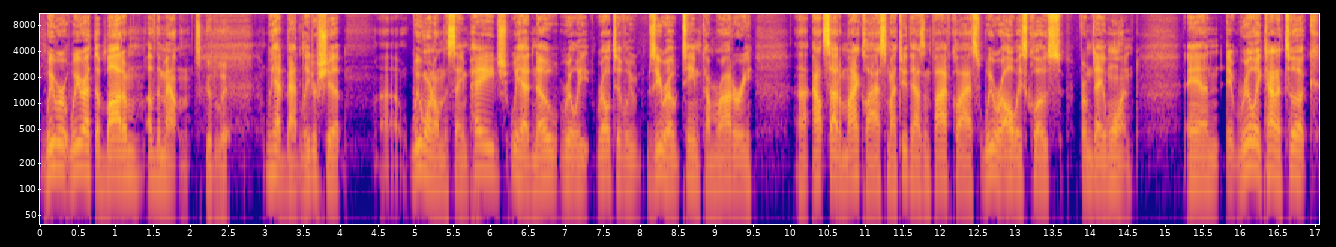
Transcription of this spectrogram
We were we were at the bottom of the mountain. It's good lick. We had bad leadership. Uh, we weren't on the same page. We had no really relatively zero team camaraderie. Uh, outside of my class, my 2005 class, we were always close from day one. And it really kind of took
